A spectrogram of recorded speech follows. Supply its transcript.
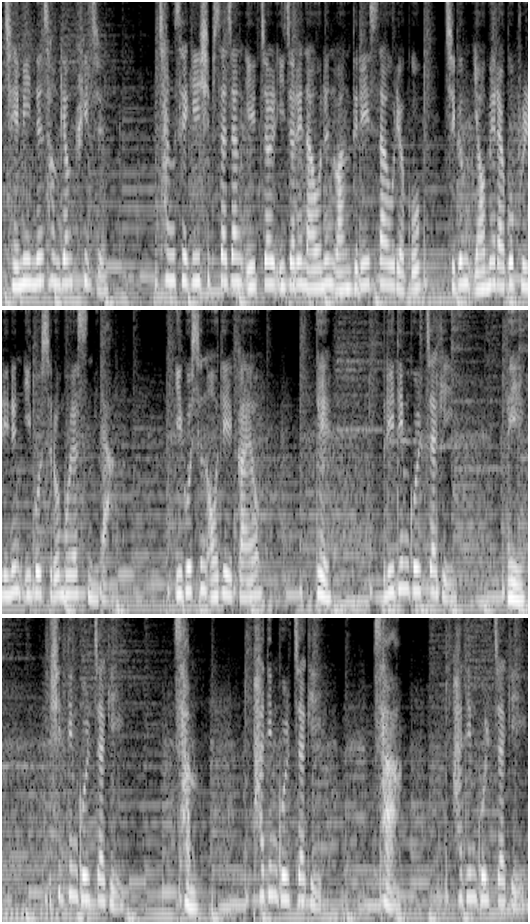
재미있는 성경 퀴즈. 창세기 14장 1절 2절에 나오는 왕들이 싸우려고 지금 여매라고 불리는 이곳으로 모였습니다. 이곳은 어디일까요? 1. 리딘 골짜기 2. 시딘 골짜기 3. 파딘 골짜기 4. 하딘 골짜기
